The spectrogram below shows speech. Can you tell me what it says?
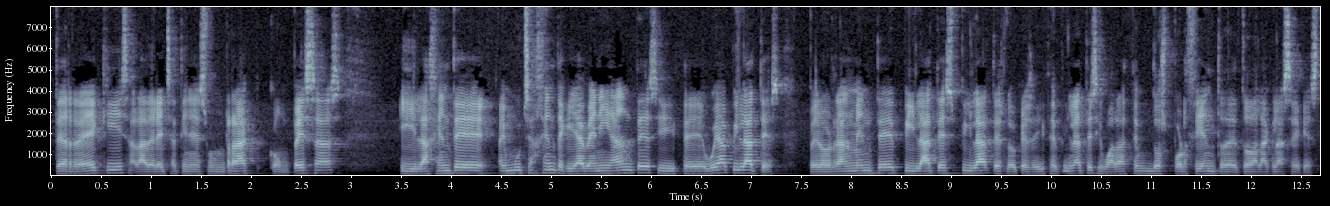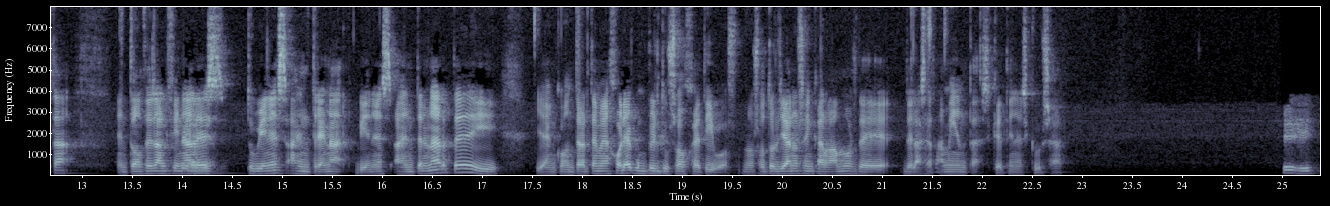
TRX, a la derecha tienes un rack con pesas. Y la gente, hay mucha gente que ya venía antes y dice voy a pilates, pero realmente pilates, pilates, lo que se dice pilates igual hace un 2% de toda la clase que está. Entonces al final es, tú vienes a entrenar, vienes a entrenarte y, y a encontrarte mejor y a cumplir tus objetivos. Nosotros ya nos encargamos de, las herramientas que tienes que usar. Sí, sí.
